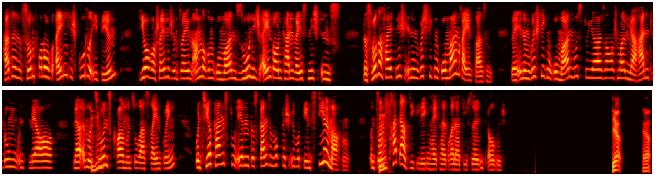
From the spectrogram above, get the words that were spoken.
hatte das Hirn voller eigentlich guter Ideen, die er wahrscheinlich in seinen anderen Romanen so nicht einbauen kann, weil es nicht ins, das würde halt nicht in den richtigen Roman reinpassen. Weil in einem richtigen Roman musst du ja, sag ich mal, mehr Handlung und mehr, mehr Emotionskram mhm. und sowas reinbringen. Und hier kannst du eben das Ganze wirklich über den Stil machen. Und sonst mhm. hat er die Gelegenheit halt relativ selten, glaube ich. Ja, ja.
